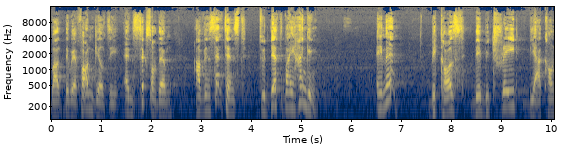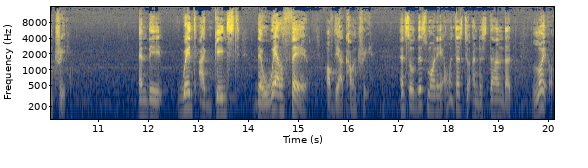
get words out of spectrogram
but they were found guilty, and six of them have been sentenced to death by hanging. Amen. Because they betrayed their country and they went against the welfare of their country. And so this morning, I want us to understand that loyal,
